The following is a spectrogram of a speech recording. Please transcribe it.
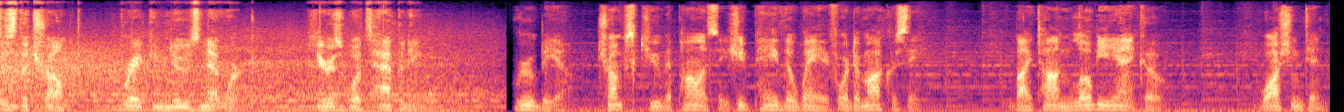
is the Trump Breaking News Network. Here's what's happening. Rubio, Trump's Cuba policy should pave the way for democracy. By Tom Lobianco. Washington,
